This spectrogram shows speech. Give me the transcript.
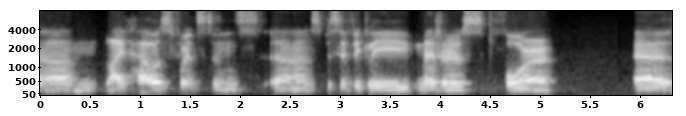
um, Lighthouse, for instance, uh, specifically measures for a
